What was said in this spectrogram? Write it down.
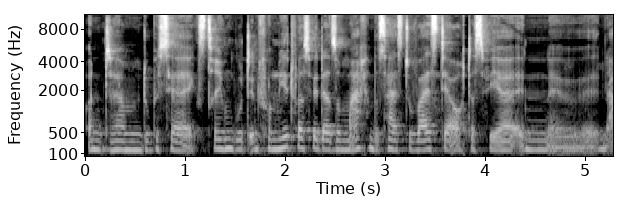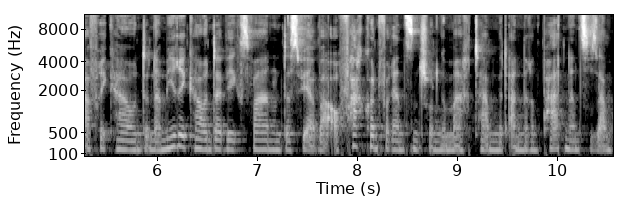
Und ähm, du bist ja extrem gut informiert, was wir da so machen. Das heißt, du weißt ja auch, dass wir in, äh, in Afrika und in Amerika unterwegs waren und dass wir aber auch Fachkonferenzen schon gemacht haben mit anderen Partnern zusammen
